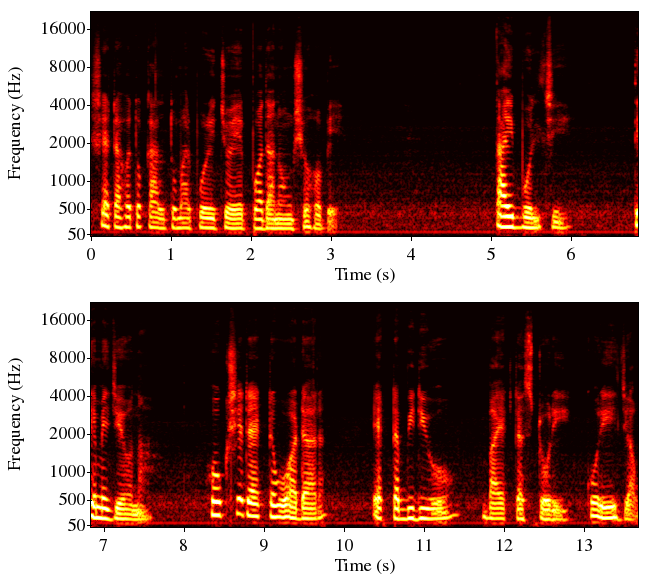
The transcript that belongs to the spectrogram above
সেটা হয়তো কাল তোমার পরিচয়ের প্রধান অংশ হবে। তাই বলছি থেমে যেও না। হোক সেটা একটা ওয়ার্ডার একটা ভিডিও বা একটা স্টোরি, করেই যাও।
